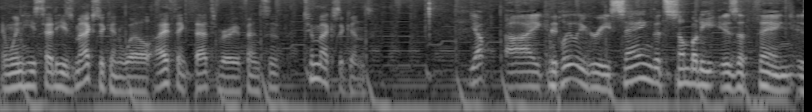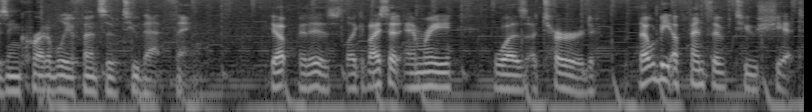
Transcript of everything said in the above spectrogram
And when he said he's Mexican, well, I think that's very offensive to Mexicans. Yep, I completely agree. Saying that somebody is a thing is incredibly offensive to that thing. Yep, it is. Like if I said Emre was a turd, that would be offensive to shit.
